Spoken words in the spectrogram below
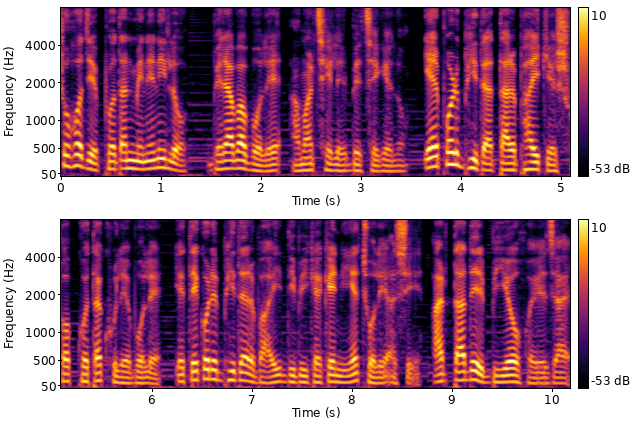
সহজে প্রধান মেনে নিল, ভেরাবা বলে আমার ছেলে বেঁচে গেল। এরপর ভিদা তার ভাইকে সব কথা খুলে বলে। এতে করে ভিদার ভাই দীপিকাকে নিয়ে চলে আসে, আর তাদের বিয়েও হয়ে যায়।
